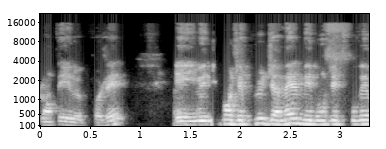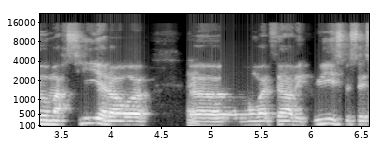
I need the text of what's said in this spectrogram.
planté le projet. Et il me dit Bon, j'ai plus Jamel, mais bon, j'ai trouvé Omar Sy, alors on va le faire avec lui. Est-ce que c'est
